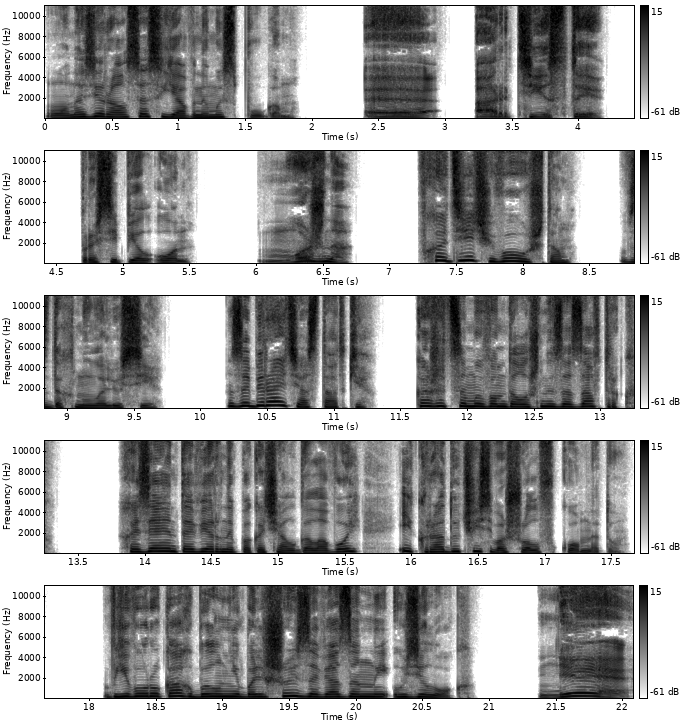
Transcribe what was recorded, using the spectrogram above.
Он озирался с явным испугом. э артисты!» — просипел он. «Можно?» «Входи, чего уж там», — вздохнула Люси. «Забирайте остатки. Кажется, мы вам должны за завтрак». Хозяин таверны покачал головой и, крадучись, вошел в комнату. В его руках был небольшой завязанный узелок. «Не,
